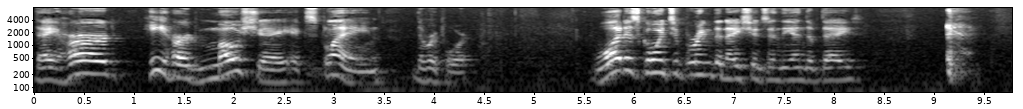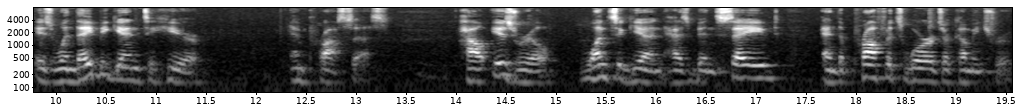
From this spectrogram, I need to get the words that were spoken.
They heard, he heard Moshe explain the report. What is going to bring the nations in the end of days is when they begin to hear and process how Israel once again has been saved and the prophet's words are coming true.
